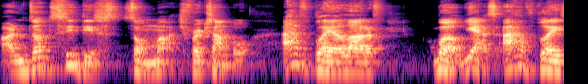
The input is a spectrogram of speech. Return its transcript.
are, don't see this so much. For example i have played a lot of well, yes, I have played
